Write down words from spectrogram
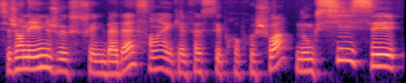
si j'en ai une, je veux que ce soit une badass hein, et qu'elle fasse ses propres choix. Donc si c'est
